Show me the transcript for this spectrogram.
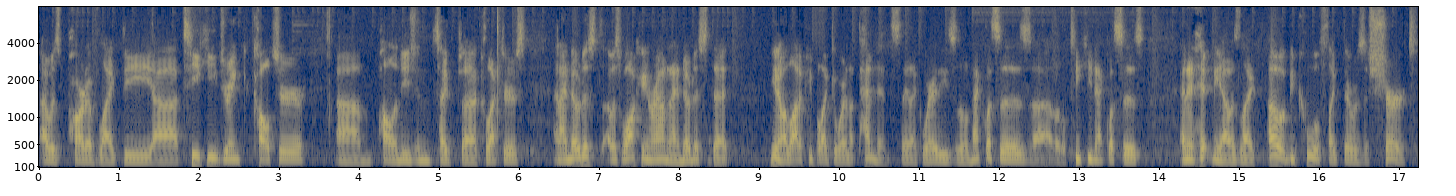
I was part of like the uh, tiki drink culture, um, Polynesian type uh, collectors, and I noticed I was walking around and I noticed that you know a lot of people like to wear the pendants. They like wear these little necklaces, uh, little tiki necklaces, and it hit me. I was like, oh, it'd be cool if like there was a shirt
